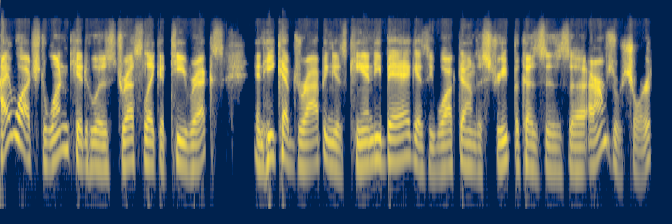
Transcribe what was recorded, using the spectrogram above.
I watched one kid who was dressed like a T Rex and he kept dropping his candy bag as he walked down the street because his uh, arms were short.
